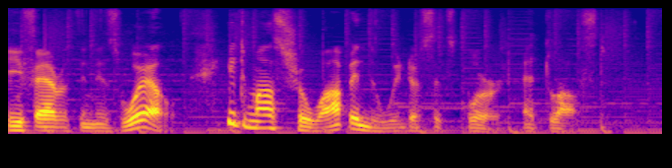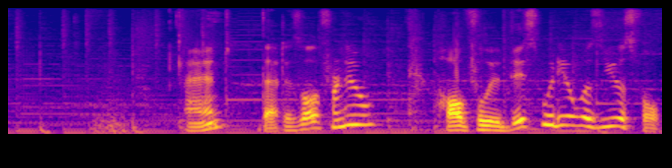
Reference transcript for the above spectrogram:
If everything is well, it must show up in the Windows Explorer at last. And that is all for now. Hopefully this video was useful.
